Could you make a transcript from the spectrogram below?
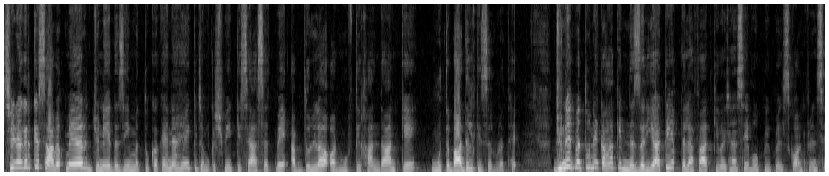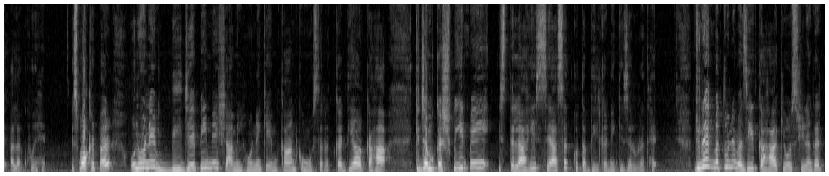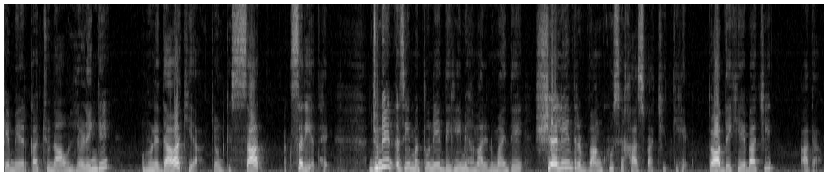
श्रीनगर के सबक मेयर जुनेद अजीम मत्तू का कहना है कि जम्मू कश्मीर की सियासत में अब्दुल्ला और मुफ्ती ख़ानदान के मुतबादल की ज़रूरत है। जुनेद मत्तू ने कहा कि नज़रियाती इख्तलाफात की वजह से वो पीपल्स कॉन्फ्रेंस से अलग हुए हैं। इस मौके पर उन्होंने बीजेपी में शामिल होने के इम्कान को मुस्तरद कर दिया और कहा कि जम्मू कश्मीर में असलाही सियासत को तब्दील करने की ज़रूरत है। जुनेद मत्तू ने मजीद कहा कि वो श्रीनगर के मेयर का चुनाव लड़ेंगे। उन्होंने दावा किया कि उनके साथ अक्सरियत है। जुनेद अजीम मत्तू ने दिल्ली में हमारे नुमाइंदे शैलेंद्र वांगू से खास बातचीत की है। तो आप देखिए बातचीत। आधा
